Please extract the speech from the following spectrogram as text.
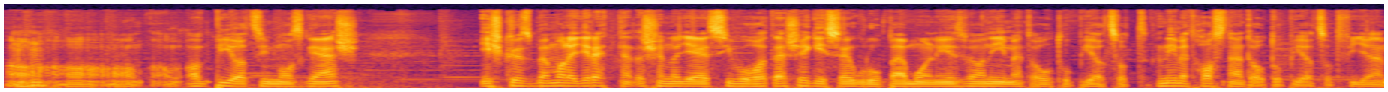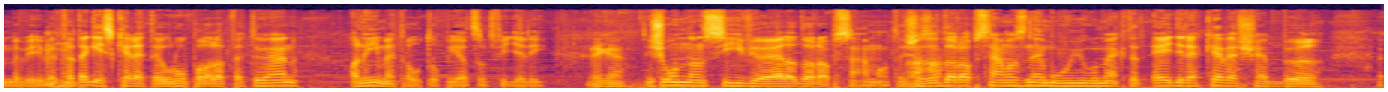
a, Mhm. a, a, a, a piaci mozgás, és közben van egy rettenetesen nagy elszívó hatás egész Európából nézve a német autópiacot, a német használt autópiacot figyelembe véve. Mhm. Tehát egész Kelet-Európa alapvetően a német autópiacot figyeli. Igen. És onnan szívja el a darabszámot. És Aha. az a darabszám az nem újul meg, tehát egyre kevesebből uh,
